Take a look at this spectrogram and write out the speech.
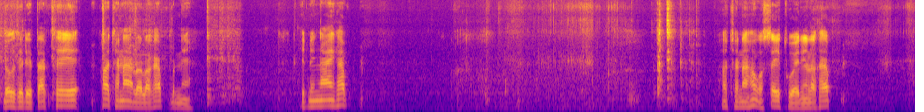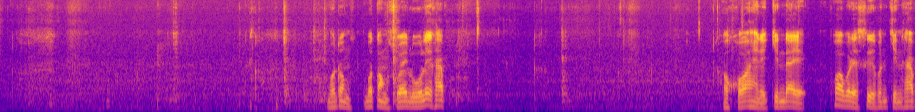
เดี๋ยวก็จะได้ตักเทภาชนะแล้วล่ะครับบัดเนี่ยเห็นง่ายๆครับ ถ้าชนะเขากับไส้ถั่วยนี่แหละครับ บ่ต้องบ่ต้องสวยหรูเลยครับเขาขอให้ได้กินได้พ่อบ่ได้ซื้อเพิ่นกินครับ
